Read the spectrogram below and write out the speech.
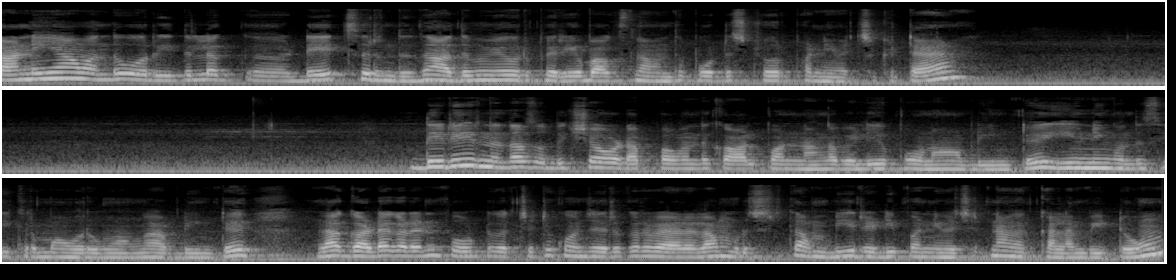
தனியாக வந்து ஒரு இதில் டேட்ஸ் இருந்தது. அதுவுமே ஒரு பெரிய பாக்ஸில் வந்து போட்டு ஸ்டோர் பண்ணி வச்சுக்கிட்டேன். திடீர்னு தான் சுபிக்ஷாவோட அப்பா வந்து கால் பண்ணாங்க. வெளியே போனோம் அப்படின்ட்டு. ஈவினிங் வந்து சீக்கிரமாக வருவாங்க அப்படின்ட்டு. நல்லா கடகடன்னு போட்டு வச்சுட்டு கொஞ்சம் இருக்கிற வேலையெல்லாம் முடிச்சுட்டு தம்பி ரெடி பண்ணி வச்சுட்டு நாங்கள் கிளம்பிட்டோம்.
